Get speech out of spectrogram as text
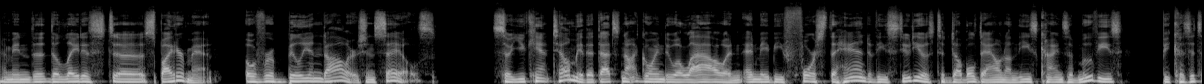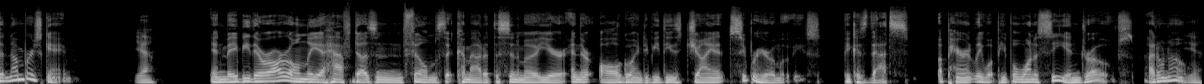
I mean, the the latest uh, Spider-Man over a billion dollars in sales. So you can't tell me that that's not going to allow and and maybe force the hand of these studios to double down on these kinds of movies because it's a numbers game. Yeah. And maybe there are only a half dozen films that come out at the cinema a year and they're all going to be these giant superhero movies because that's apparently what people want to see in droves. I don't know. Yeah.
